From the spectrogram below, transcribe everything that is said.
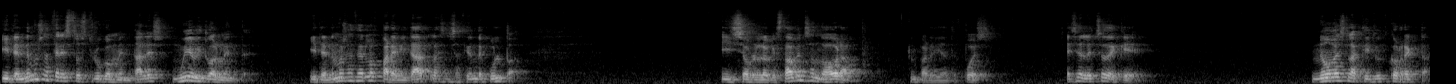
Y tendemos a hacer estos trucos mentales muy habitualmente. Y tendemos a hacerlos para evitar la sensación de culpa. Y sobre lo que estaba pensando ahora, un par de días después, es el hecho de que no es la actitud correcta.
